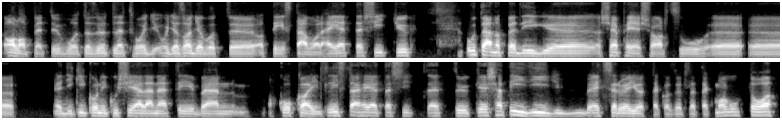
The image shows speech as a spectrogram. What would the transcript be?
alapvető volt az ötlet, hogy, hogy az agyagot a tésztával helyettesítjük, utána pedig a sepphelyes arcú egyik ikonikus jelenetében a kokaint lisztel helyettesítettük, és hát így, így egyszerűen jöttek az ötletek maguktól.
